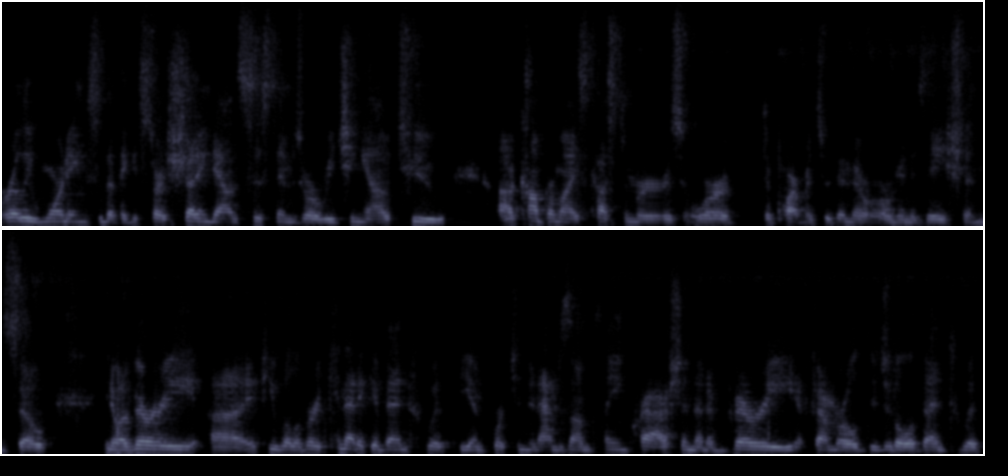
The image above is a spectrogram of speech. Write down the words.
early warning so that they could start shutting down systems or reaching out to uh, compromised customers or departments within their organization. So, you know, a very, uh, if you will, a very kinetic event with the unfortunate Amazon plane crash, and then a very ephemeral digital event with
